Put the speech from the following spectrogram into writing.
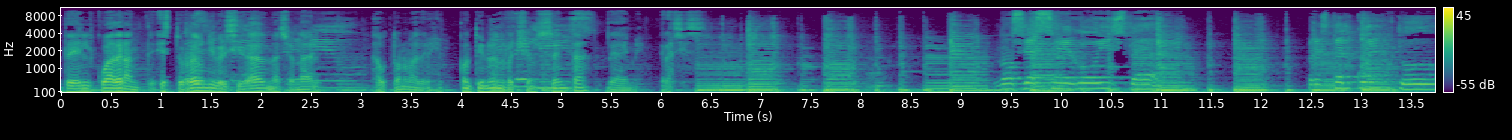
del cuadrante. Esto es Radio Universidad Nacional Autónoma de México. Continúen en el 860 de AM. Gracias. No seas egoísta, presta el cuento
